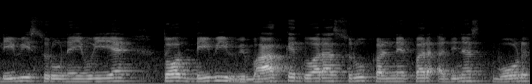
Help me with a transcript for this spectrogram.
डीवी शुरू नहीं हुई है। तो डीवी विभाग के द्वारा शुरू करने पर अधीनस्थ बोर्ड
